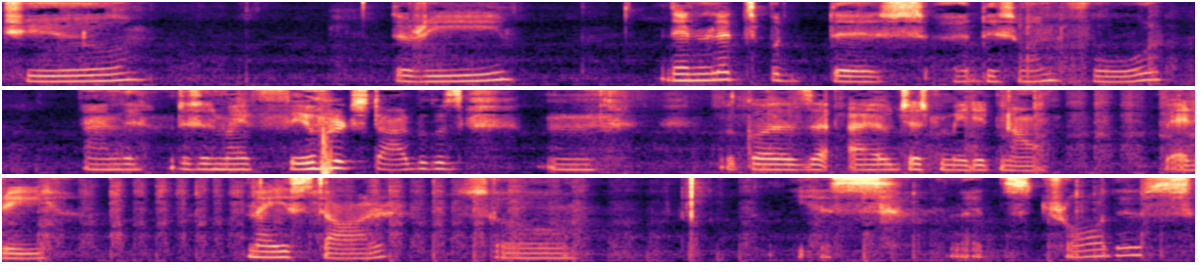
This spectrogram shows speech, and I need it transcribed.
two three. Then let's put this uh, this one four. And this is my favorite star because um, because I have just made it now very nice star. So yes let's draw this.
